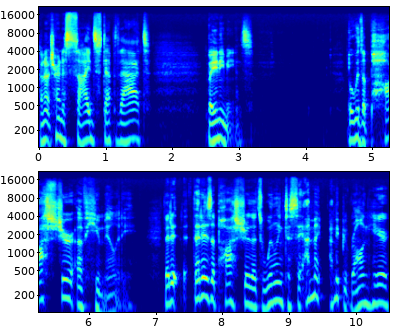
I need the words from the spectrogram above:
I'm not trying to sidestep that by any means, but with a posture of humility. That, it, that is a posture that's willing to say, I might, I might be wrong here,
